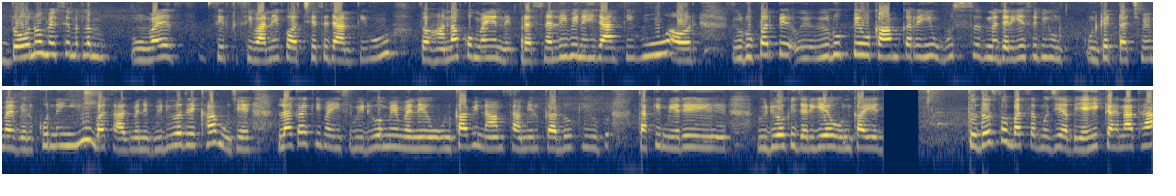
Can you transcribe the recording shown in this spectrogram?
दोनों में से मतलब मैं सिर्फ़ शिवानी को अच्छे से जानती हूँ सुहाना को मैं पर्सनली भी नहीं जानती हूँ और यूट्यूबर पे यूट्यूब पे वो काम कर रही हूँ उस नज़रिए से भी उन, उनके टच में मैं बिल्कुल नहीं हूँ बस आज मैंने वीडियो देखा मुझे लगा कि मैं इस वीडियो में मैंने उनका भी नाम शामिल कर दूँ कि ताकि मेरे वीडियो के ज़रिए उनका ये तो दोस्तों बस अब मुझे अब यही कहना था।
